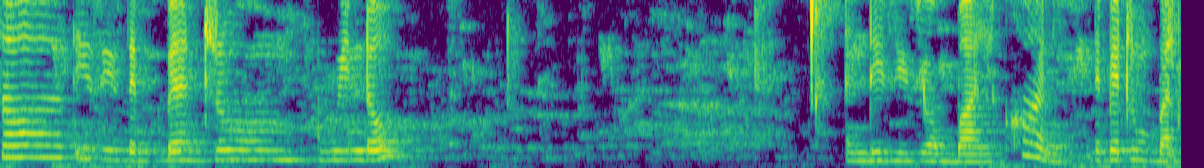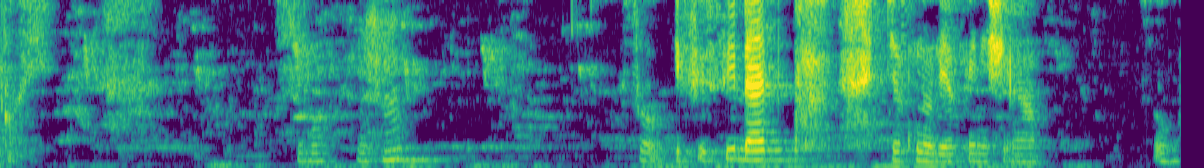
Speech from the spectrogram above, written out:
so this is the bedroom window. And this is your balcony the bedroom balcony. So mm -hmm. so if you see that just know they're finishing up. So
